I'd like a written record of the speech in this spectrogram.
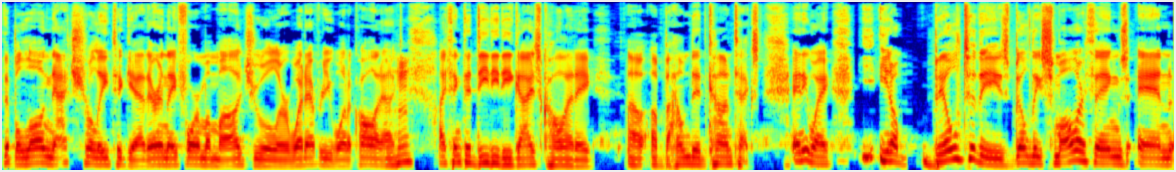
that belong naturally together, and they form a module or whatever you want to call it. I, I think the DDD guys call it a a, a bounded context. Anyway, you know, build to these, build these smaller things, and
